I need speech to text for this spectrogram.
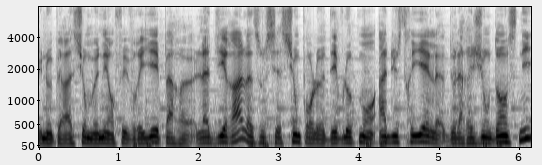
une opération menée en février par l'ADIRA, l'Association pour le développement industriel de la région d'Anceny,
